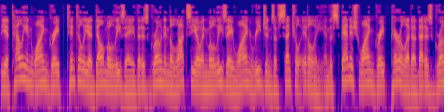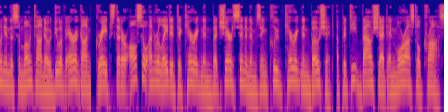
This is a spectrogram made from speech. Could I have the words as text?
the Italian wine grape Tintilia del Molise that is grown in the Lazio and Molise wine regions of central Italy and the Spanish wine grape Parraleta that is grown in the Somontano do of Aragon. Grapes that are also unrelated to Carignan but share synonyms include Carignan Bouschet a petite Bouschet and Morrastel Cross,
